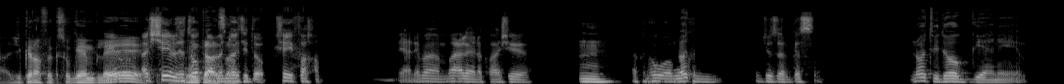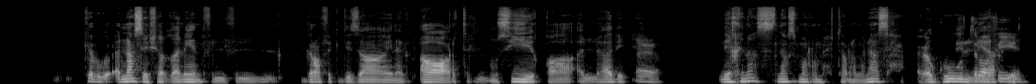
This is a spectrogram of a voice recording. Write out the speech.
graphics و gameplay. الشيء اللي تتوقع من. نوتي دوغ شيء فخم. يعني ما ما علينا كاشيه إمم. لكن هو ممكن جزء القصة. نوتي دوغ يعني كيف أقول الناس اللي شغالين في ال في ال graphic design ال art الموسيقى ال- هذه أيوه. يا أخي ناس ناس مرة محترمة ناس عقول احترافيين.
